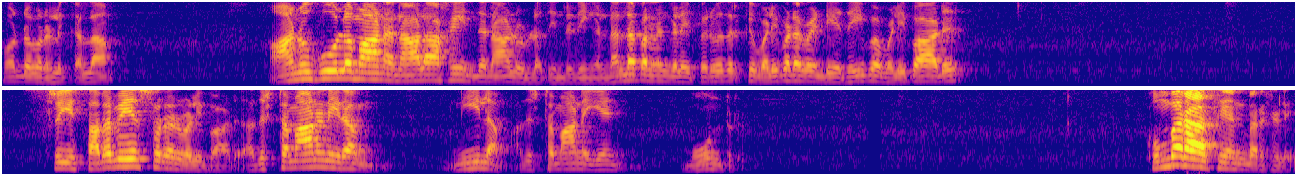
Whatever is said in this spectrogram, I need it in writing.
போன்றவர்களுக்கெல்லாம் அனுகூலமான நாளாக இந்த நாள் உள்ளது. இன்று நீங்கள் நல்ல பலன்களை பெறுவதற்கு வழிபட வேண்டிய தெய்வ வழிபாடு ஸ்ரீ சரபேஸ்வரர் வழிபாடு அதிர்ஷ்டமான நிறம் நீலம் அதிர்ஷ்டமான எண் மூன்று. கும்பராசி அன்பர்களே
